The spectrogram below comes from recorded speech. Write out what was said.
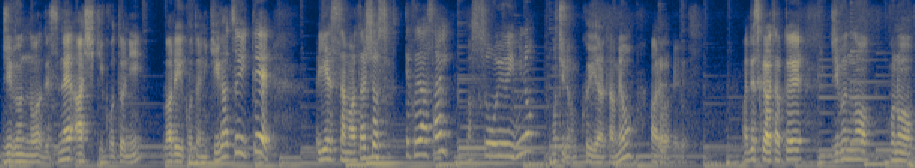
自分のですね悪しきことに悪いことに気がついてイエス様私を救ってください、まあ、そういう意味のもちろん悔い改めもあるわけです。まですからたとえ自分のこの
